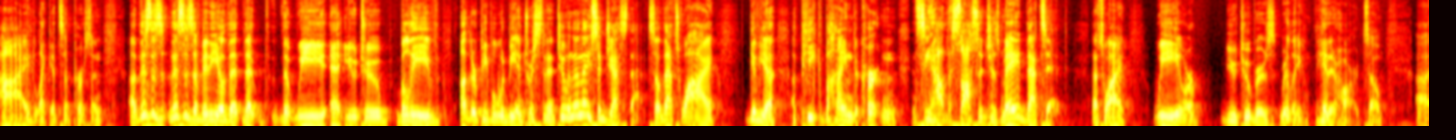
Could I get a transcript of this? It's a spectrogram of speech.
I, like it's a person, uh, this is this is a video that that that we at YouTube believe other people would be interested in too, and then they suggest that. So that's why give you a, a peek behind the curtain and see how the sausage is made. That's it. That's why we or YouTubers really hit it hard. So uh,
